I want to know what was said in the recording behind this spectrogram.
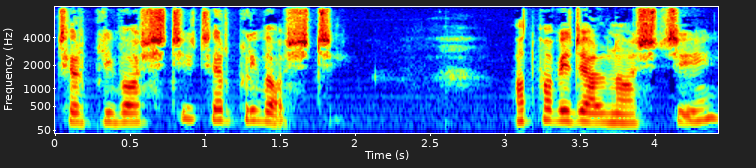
Cierpliwości, cierpliwości. Odpowiedzialności.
